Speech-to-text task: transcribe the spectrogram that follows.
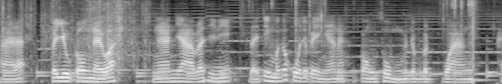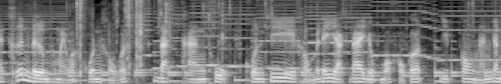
หายแล้วไปอยู่กองไหนวะ งานยาวแล้วทีนี้แต่จริงมันก็ควรจะเป็นอย่างงี้ยนะกองสุ่มมันจะวางแพทเทิร์นเดิมทำไมวะคนเขาก็ดักทางถูก คนที่เขาไม่ได้อยากได้ยกบล็อกเขาก็หยิบกองนั้นกัน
